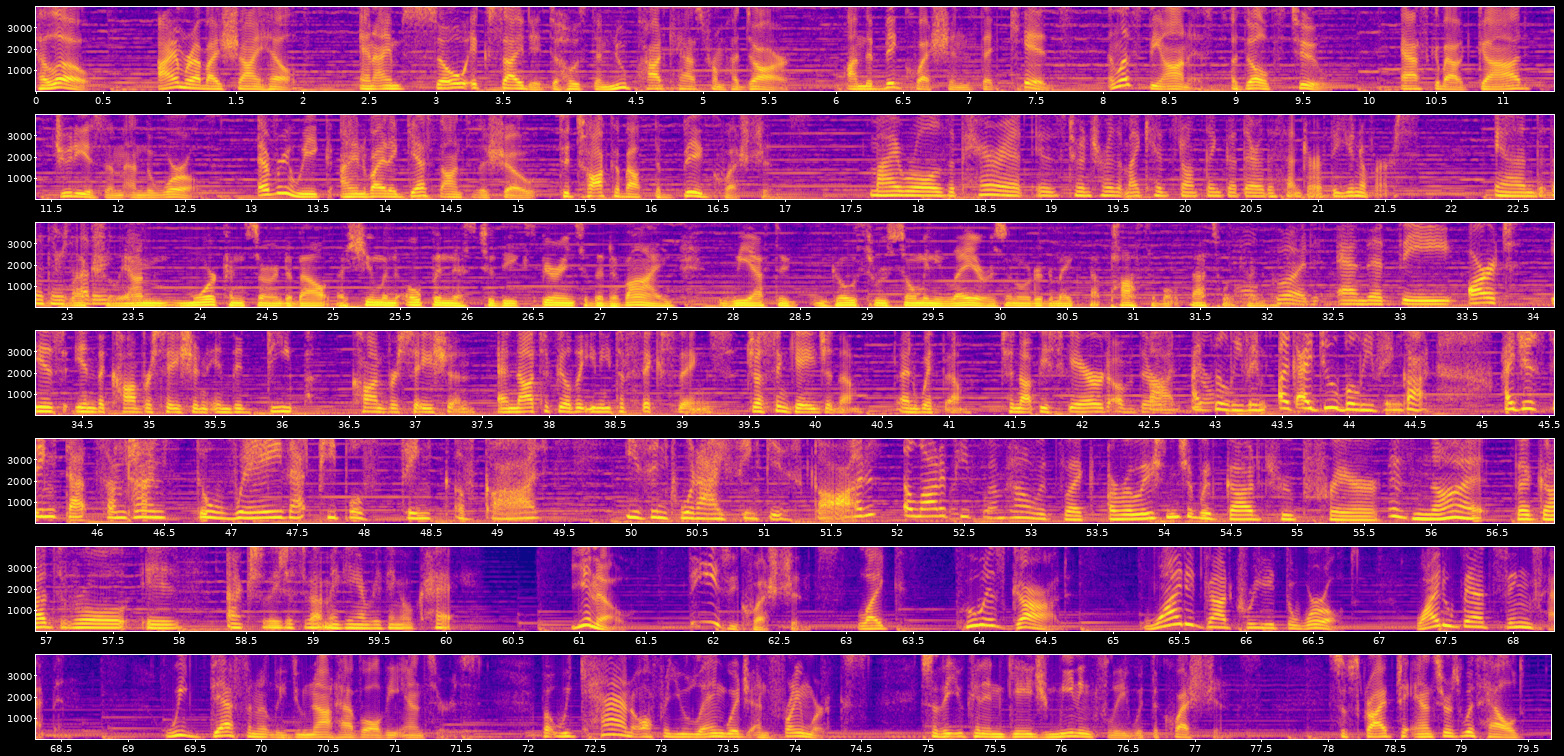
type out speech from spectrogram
Hello, I'm Rabbi Shai Held, and I'm so excited to host a new podcast from Hadar on the big questions that kids, and let's be honest, adults too, ask about God, Judaism, and the world. Every week, I invite a guest onto the show to talk about the big questions. My role as a parent is to ensure that my kids don't think that they're the center of the universe and that there's Well, other Actually. I'm more concerned about a human openness to the experience of the divine. We have to go through so many layers in order to make that possible. That's what oh, kind of good and that the art is in the conversation, in the deep conversation, and not to feel that you need to fix things. Just engage in them and with them, to not be scared of their. God. I believe in, like, I do believe in God. I just think that sometimes the way that people think of God isn't what I think is God. A lot of people. Somehow it's like a relationship with God through prayer is not that God's role is actually just about making everything okay. You know, the easy questions like Who is God? Why did God create the world? Why do bad things happen? We definitely do not have all the answers, but we can offer you language and frameworks so that you can engage meaningfully with the questions. Subscribe to Answers Withheld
